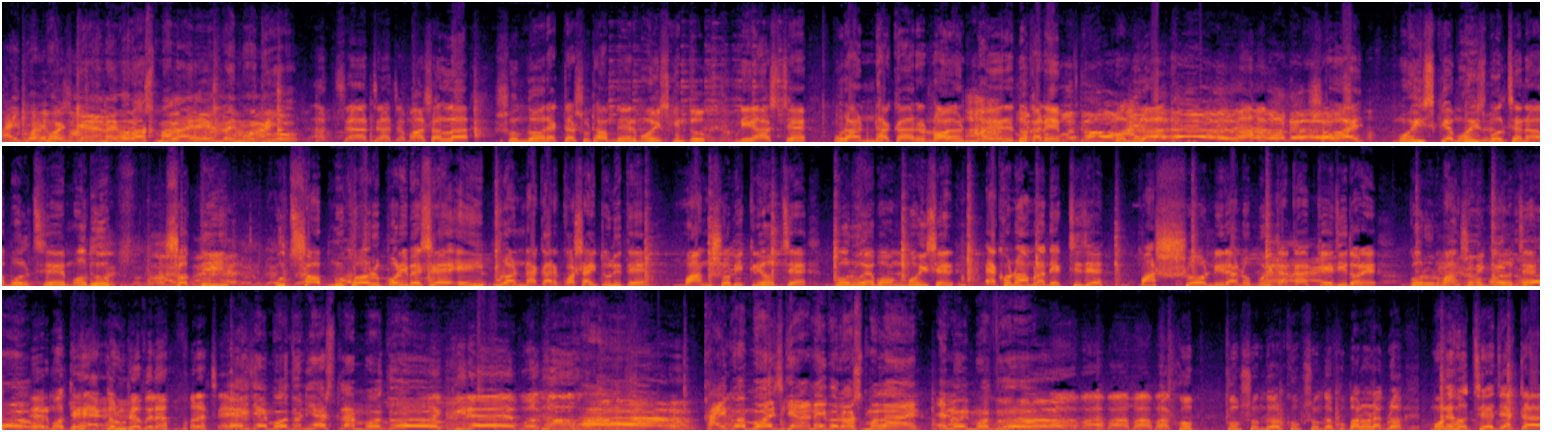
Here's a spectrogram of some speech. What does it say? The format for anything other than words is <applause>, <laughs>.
খাইব মহিষ গেড়ে নাইব রসমালাই রেলওয়ে মধু। আচ্ছা আচ্ছা আচ্ছা মাশাল্লাহ সুন্দর একটা সুঠামদের মহিষ কিন্তু নিয়ে আসছে পুরান ঢাকার নয়ন ভাইয়ের দোকানে। বন্ধুরা সবাই মহিষকে মহিষ বলছে না বলছে মধু। সত্যি উৎসব মুখর পরিবেশে এই পুরান ঢাকার কষাইটুলিতে মাংস বিক্রি হচ্ছে গরু এবং মহিষের। এখনও আমরা দেখছি যে পাঁচশো নিরানব্বই টাকা কেজি দরে গরুর মাংস বিক্রি হচ্ছে। এর মধ্যে একজন উঠে ফেলে পড়েছে। এই যে মধু নিয়ে আসলাম মধু! কিরে মধু। খাইব মহিষ গেড়ে নাইব রসমালাই এলই মধু! বাহ বাহ বাহ বাহ খুব খুব সুন্দর খুব সুন্দর খুব ভালো লাগল। মনে হচ্ছে যে একটা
